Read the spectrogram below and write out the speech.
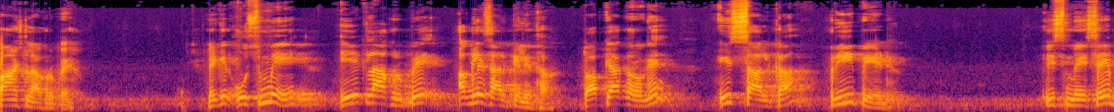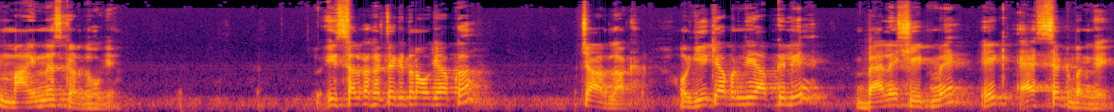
पाँच लाख रुपए। लेकिन उसमें एक लाख रुपए अगले साल के लिए था। तो आप क्या करोगे? इस साल का प्रीपेड इसमें से माइनस कर दोगे। तो इस साल का खर्चा कितना हो गया आपका? चार लाख। और ये क्या बन गई आपके लिए? बैलेंस शीट में एक एसेट बन गई।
